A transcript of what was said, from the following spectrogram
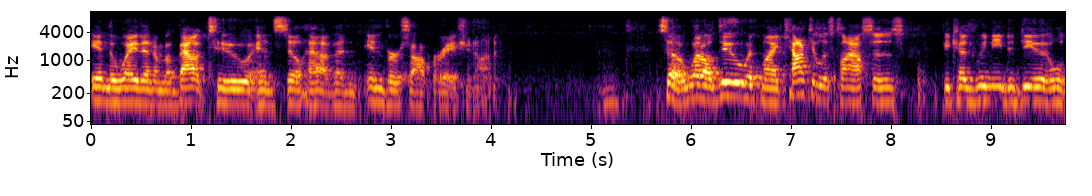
in the way that I'm about to and still have an inverse operation on it. So what I'll do with my calculus classes, because we need to deal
